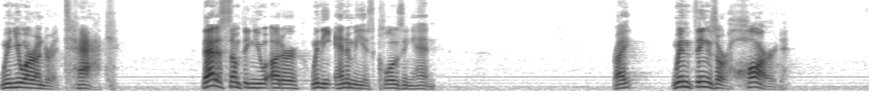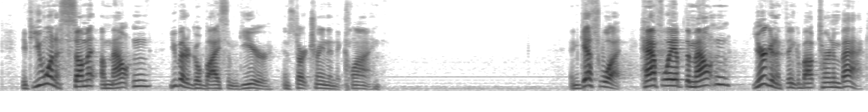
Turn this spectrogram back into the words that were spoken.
when you are under attack. That is something you utter when the enemy is closing in. Right? When things are hard. If you want to summit a mountain, you better go buy some gear and start training to climb. And guess what? Halfway up the mountain, you're going to think about turning back.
